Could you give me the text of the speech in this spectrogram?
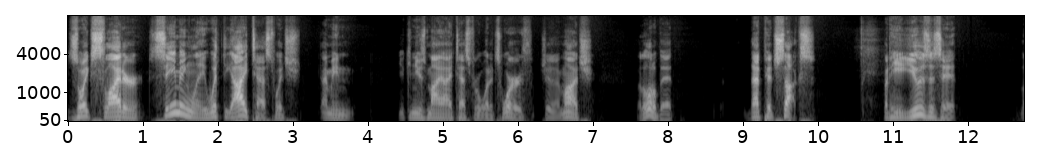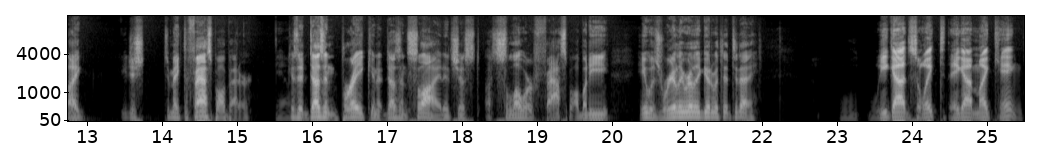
Zeuch's slider seemingly with the eye test, which I mean, you can use my eye test for what it's worth, which isn't much, but a little bit. That pitch sucks, but he uses it like he just to make the fastball better Yeah. because it doesn't break and it doesn't slide. It's just a slower fastball. But he he was really really good with it today. We got Zoikt. They got Mike King.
